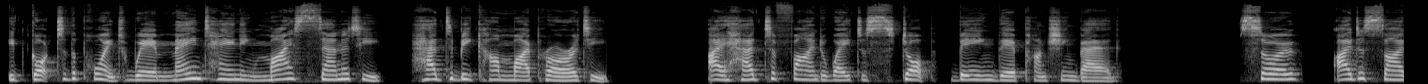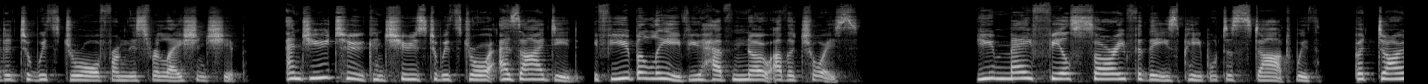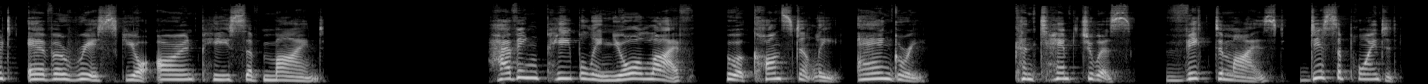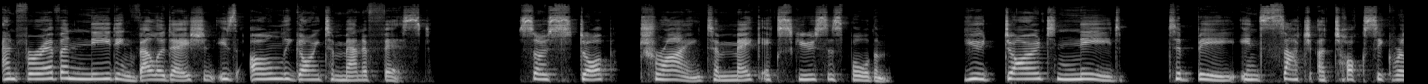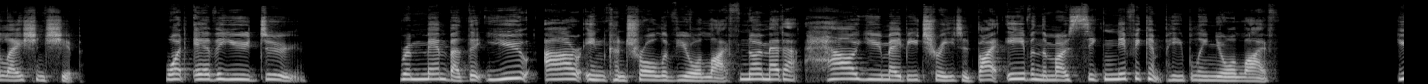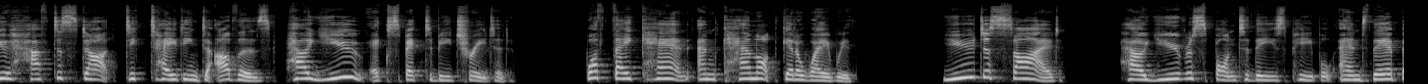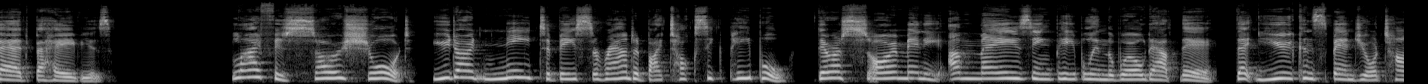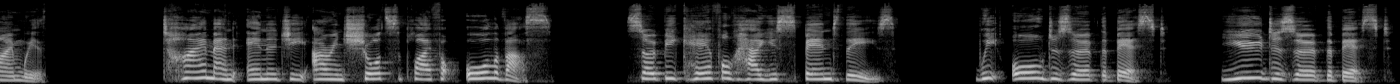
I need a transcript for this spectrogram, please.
It got to the point where maintaining my sanity had to become my priority. I had to find a way to stop being their punching bag. So I decided to withdraw from this relationship. And you too can choose to withdraw as I did if you believe you have no other choice. You may feel sorry for these people to start with, but don't ever risk your own peace of mind. Having people in your life who are constantly angry, contemptuous, victimized, disappointed, and forever needing validation is only going to manifest. So stop trying to make excuses for them. You don't need to be in such a toxic relationship. Whatever you do, Remember that you are in control of your life, no matter how you may be treated by even the most significant people in your life. You have to start dictating to others how you expect to be treated, what they can and cannot get away with. You decide how you respond to these people and their bad behaviors. Life is so short. You don't need to be surrounded by toxic people. There are so many amazing people in the world out there that you can spend your time with. Time and energy are in short supply for all of us. So be careful how you spend these. We all deserve the best. You deserve the best.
